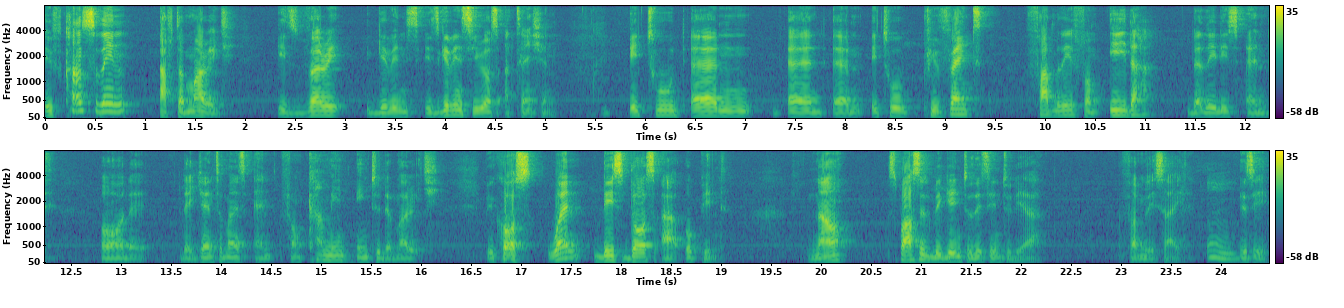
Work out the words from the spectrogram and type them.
if counseling after marriage is very giving, is giving serious attention, it would um, and um, it will prevent families from either the ladies' end or the, the gentleman's end from coming into the marriage. Because when these doors are opened, now spouses begin to listen to their family side. Mm. You see,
